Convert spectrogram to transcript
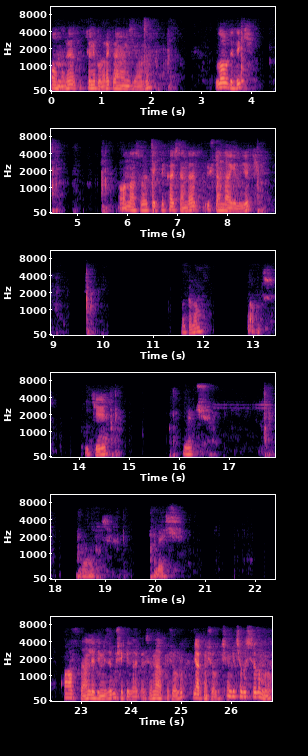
Onları sönük olarak vermemiz lazım. Low dedik. Ondan sonra tek tek kaç tane daha? 3 tane daha gelecek. Bakalım. Tamamdır. 2 3 4 5 6 tane ledimizi bu şekilde arkadaşlar ne yapmış olduk? Yakmış olduk. Şimdi çalıştıralım bunu.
